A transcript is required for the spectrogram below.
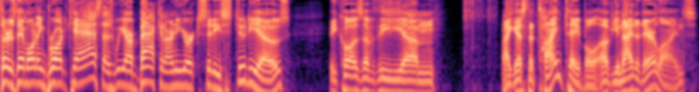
Thursday morning broadcast as we are back in our New York City studios because of the, um, I guess, the timetable of United Airlines.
